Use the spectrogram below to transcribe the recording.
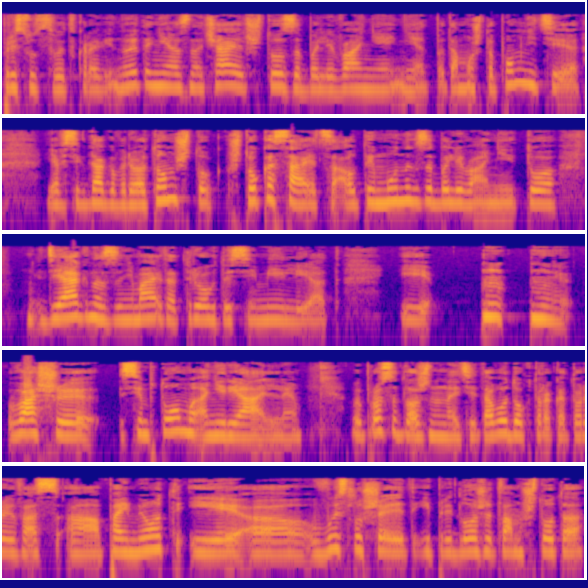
присутствует в крови. Но это не означает, что заболевания нет, потому что, помните, я всегда говорю о том, что что касается аутоиммунных заболеваний, то диагноз занимает от 3 до 7 лет. И ваши симптомы, они реальны. Вы просто должны найти того доктора, который вас а, поймет и а, выслушает и предложит вам что-то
